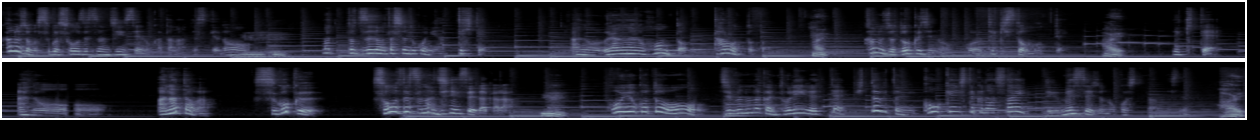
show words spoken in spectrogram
彼女もすごい壮絶な人生の方なんですけど、うんまあ、突然私のところにやってきてあの占いの本とタロットとはい。彼女独自のこのテキストを持ってはい。できて、あのあなたはすごく壮絶な人生だから、うん。こういうことを自分の中に取り入れて、人々に貢献してくださいっていうメッセージを残してたんですね。はい。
